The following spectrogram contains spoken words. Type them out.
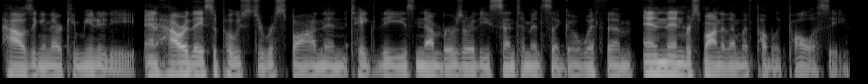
housing in their community? And how are they supposed to respond and take these numbers or these sentiments that go with them and then respond to them with public policy?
